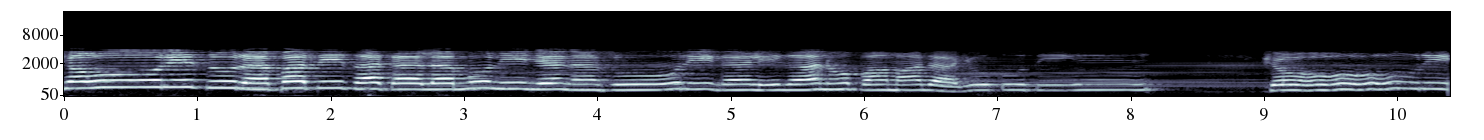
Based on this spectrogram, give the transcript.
ಶೌರಿ ಸುರಪತಿ ಸಕಲ ಮುನಿ ಜನ ಶೌರಿ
